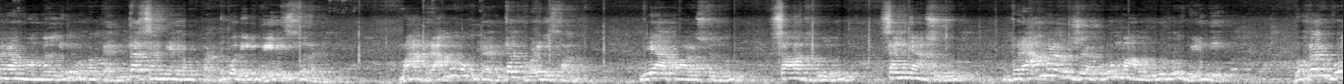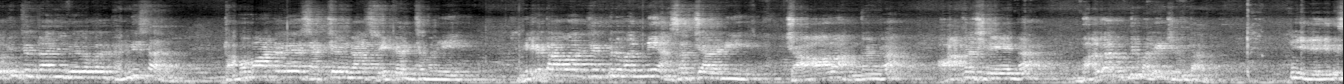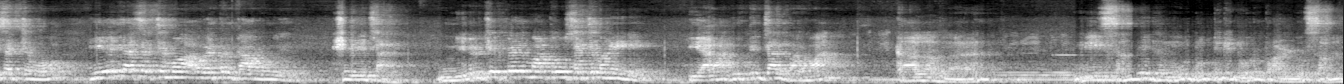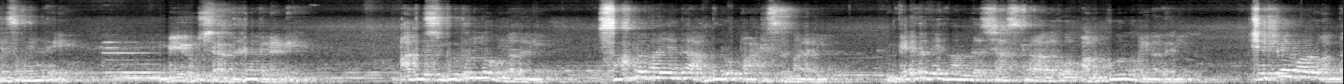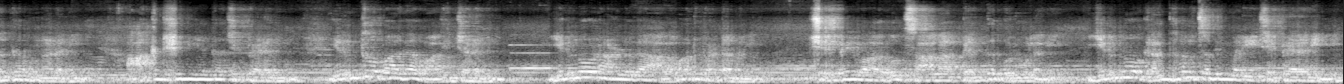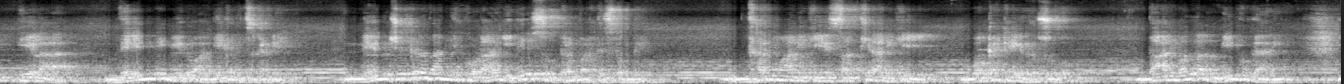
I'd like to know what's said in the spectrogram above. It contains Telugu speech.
కాలంగా మమ్మల్ని ఒక పెద్ద సందేహం పట్టుకొని వేధిస్తున్నది. మా గ్రామం ఒక పెద్ద కూడలి స్థలం వ్యాపారస్తులు సాధువులు సన్యాసులు బ్రాహ్మణ ఋషులకు మా ఊరు వింది ఒకరు బోధించిన దాన్ని వేరొకరు ఖండిస్తారు. తమ మాటలే సత్యంగా స్వీకరించమని మిగతా వారు చెప్పినవన్నీ అసత్యాలని చాలా అందంగా ఆకర్షణీయంగా బలబుద్ధి మరీ చెబుతారు. ఏది సత్యమో ఏది అసత్యమో అవగతం కావడం లేదు. క్షమించాలి. మీరు చెప్పేది మాత్రం సత్యమని ఎలా గుర్తించాలి భగవాన్? కాలంలో మీ సందేహము నూటికి నూరు పాళ్ళు సమంజసమైనది. మీరు శ్రద్ధగా వినండి. అది స్మృతుల్లో ఉన్నదని సాంప్రదాయంగా అందరూ పాటిస్తున్నారని వేద వేదాంగ శాస్త్రాలకు అనుకూలమైనదని చెప్పేవాడు అందంగా ఉన్నాడని ఆకర్షణీయంగా చెప్పాడని ఎంతో బాగా వాదించాడని ఎన్నో నాళ్ళుగా అలవాటు పడ్డామని చెప్పేవారు చాలా పెద్ద గురువులని ఎన్నో గ్రంథాలు చదివమని చెప్పారని ఇలా దేన్ని మీరు అంగీకరించకండి. నేను చెప్పిన దానికి కూడా ఇదే సూత్రం వర్తిస్తుంది. ధర్మానికి సత్యానికి ఒకటే రుజువు. దానివల్ల మీకు గాని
